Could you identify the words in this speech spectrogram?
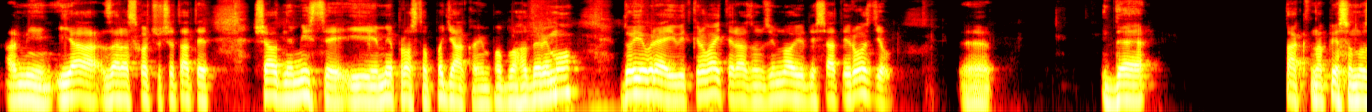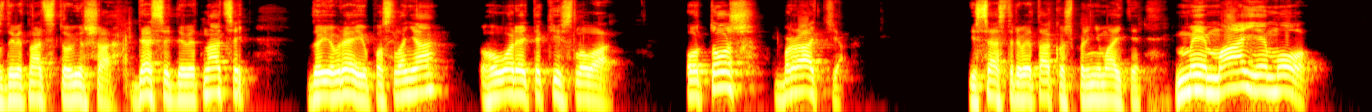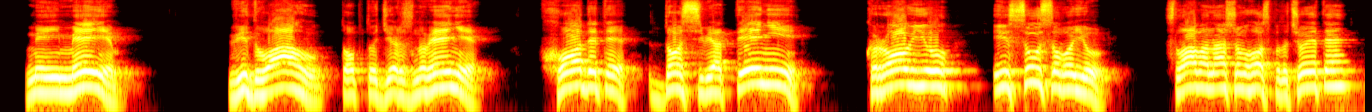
Амінь. І я зараз хочу читати ще одне місце, і ми просто подякуємо, поблагодаримо. До євреїв відкривайте разом зі мною 10 розділ, е, де так написано з 19 вірша. 10-19 до євреїв послання говорять такі слова. Отож, браття і сестри, ви також приймайте, ми маємо, ми імеємо відвагу, тобто дерзновення, входити до святині кров'ю Ісусовою. Слава нашому Господу! Чуєте?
